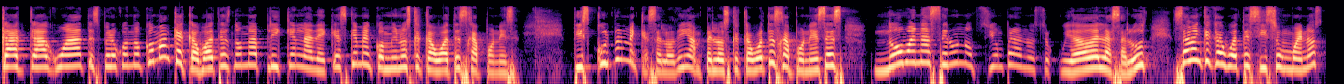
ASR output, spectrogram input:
Cacahuates, pero cuando coman cacahuates no me apliquen la de que es que me comí unos cacahuates japoneses. Discúlpenme que se lo digan, pero los cacahuates japoneses no van a ser una opción para nuestro cuidado de la salud. ¿Saben qué cacahuates sí son buenos?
